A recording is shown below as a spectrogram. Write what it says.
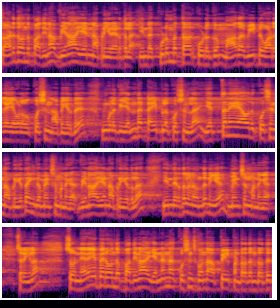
ஸோ அடுத்து வந்து பார்த்தீங்கன்னா வினா எண் அப்படிங்கிற இடத்துல இந்த குடும்பத்தார் கொடுக்கும் மாத வீட்டு வாடகை எவ்வளவு கொஷின் அப்படிங்கிறது உங்களுக்கு எந்த டைப்பில் கொஷனில் எத்தனையாவது கொஷின் அப்படிங்கிறத இங்கே மென்ஷன் பண்ணுங்கள் வினா எண் அப்படிங்கிறதுல இந்த இடத்துல வந்து நீங்கள் மென்ஷன் பண்ணுங்கள் சரிங்களா? ஸோ நிறைய பேர் வந்து பார்த்தீங்கன்னா என்னென்ன கொஷின்ஸ்க்கு வந்து அப்பீல் பண்ணுறதுன்றது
